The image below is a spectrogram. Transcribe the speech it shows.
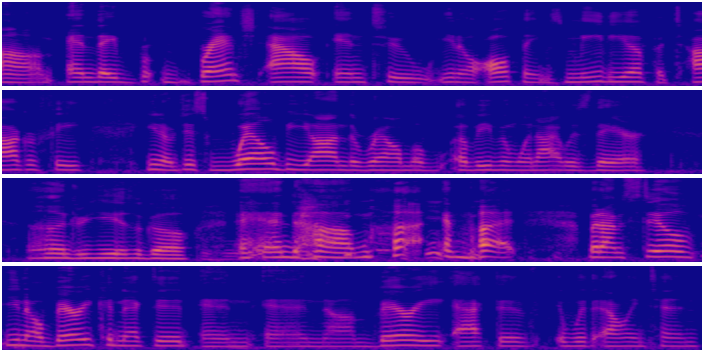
Um, and they've br- branched out into you know all things media photography you know just well beyond the realm of, of even when i was there 100 years ago. And um, but but i'm still you know very connected and and um, very active with ellington.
